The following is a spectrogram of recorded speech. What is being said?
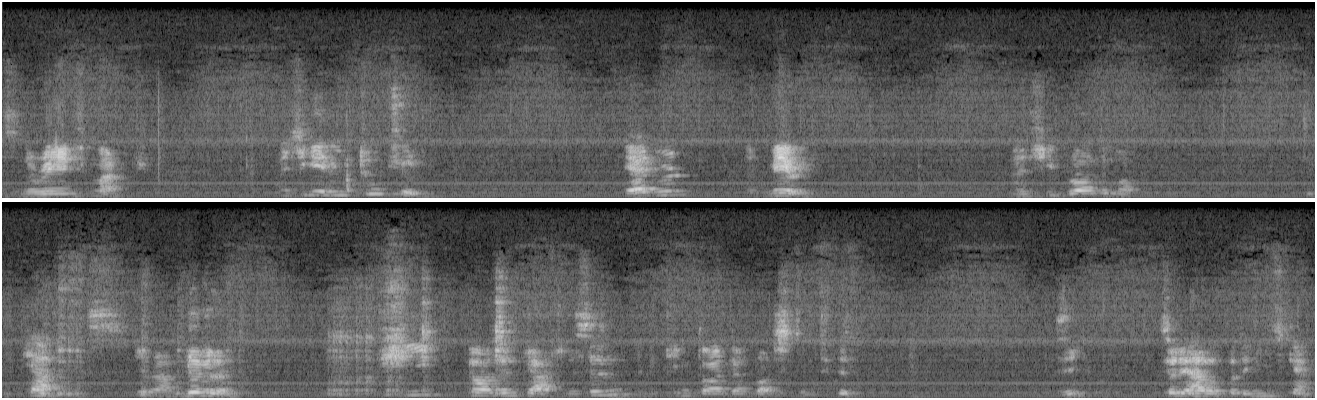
It's an arranged marriage. And she gave him two children, Edward and Mary. And she brought them up to the Catholics. They were ambivalent. She taught them Catholicism, and the king taught them Protestantism. See? So they have a foot in each camp.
